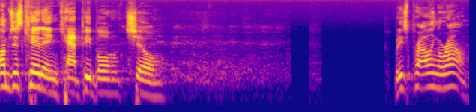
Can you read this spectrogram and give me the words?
I'm just kidding, cat people, chill. But he's prowling around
